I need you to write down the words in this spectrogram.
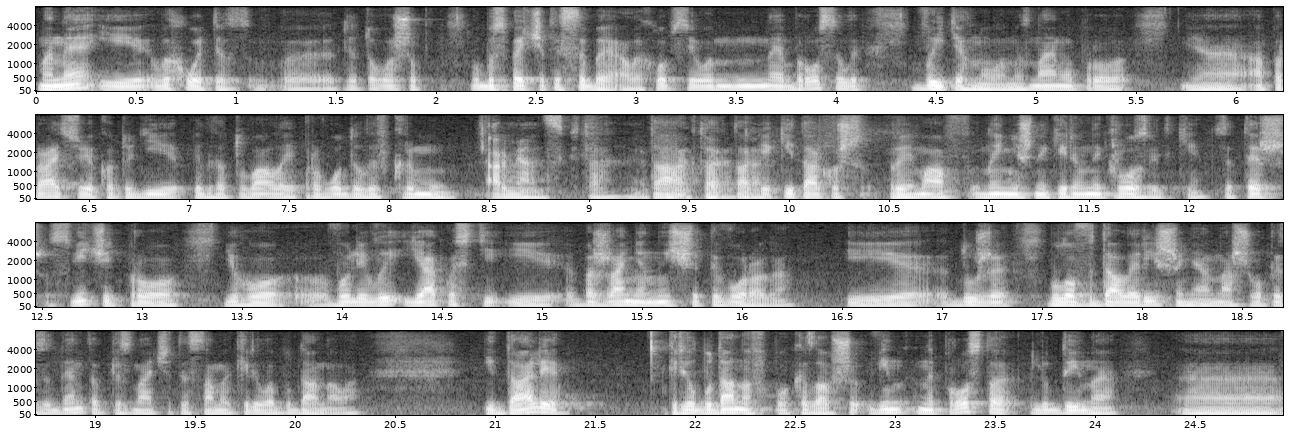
мене і виходьте е, для того, щоб убезпечити себе. Але хлопці його не бросили, витягнули. Ми знаємо про е, операцію, яку тоді підготували і проводили в Криму. Армянський, так. Так, пам'ятаю, так, так, який також приймав нинішній керівник розвідки. Це теж свідчить про його вольові якості і бажання нищити ворога. І дуже було вдале рішення нашого президента призначити саме Кирила Буданова. І далі Кирил Буданов показав, що він не просто людина, е,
